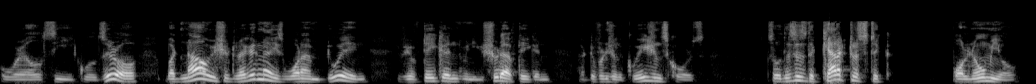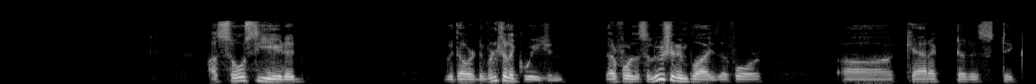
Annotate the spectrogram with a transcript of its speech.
over lc equals 0. But now you should recognize what I'm doing if you have taken, I mean, you should have taken a differential equations course. So this is the characteristic polynomial associated with our differential equation. Therefore, the solution implies, therefore, uh, characteristic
